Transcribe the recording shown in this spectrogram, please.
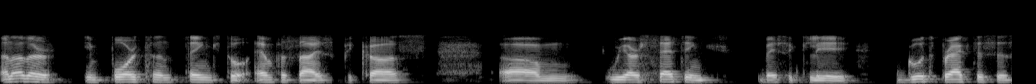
another important thing to emphasize because um, we are setting basically good practices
